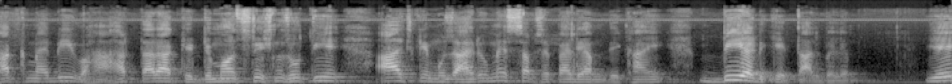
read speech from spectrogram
हक में भी, वहाँ हर तरह के डिमॉन्स्ट्रेशन होती हैं। आज के मुजाहरों में सबसे पहले हम दिखाएँ बीएड के तालब इलम ये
